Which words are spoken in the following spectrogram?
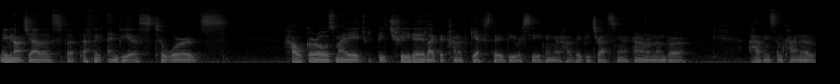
maybe not jealous, but definitely envious towards how girls my age would be treated, like the kind of gifts they'd be receiving or how they'd be dressing. I kind of remember having some kind of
